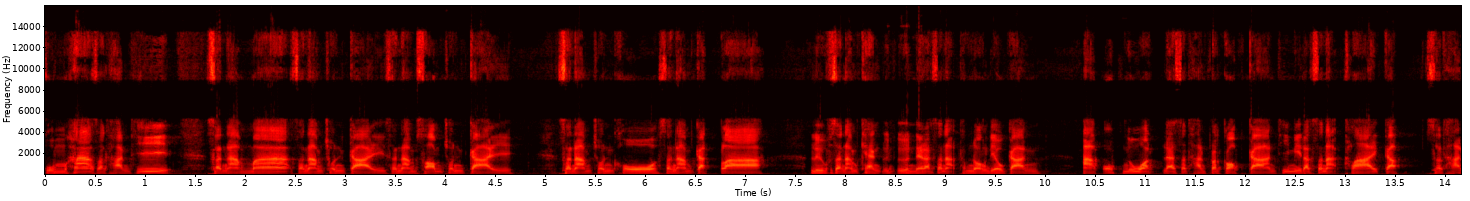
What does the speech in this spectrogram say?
คุม 5 สถานที่ สนามม้า สนามชนไก่ สนามซ้อมชนไก่ สนามชนโค สนามกัดปลา หรือสนามแข่งอื่น ๆ ในลักษณะทำนองเดียวกัน อาบอบนวด และสถานประกอบการที่มีลักษณะคล้ายกับสถาน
